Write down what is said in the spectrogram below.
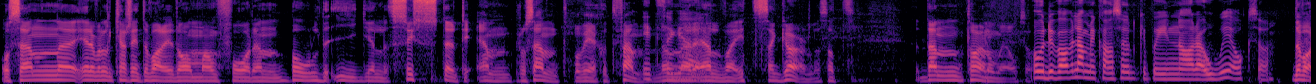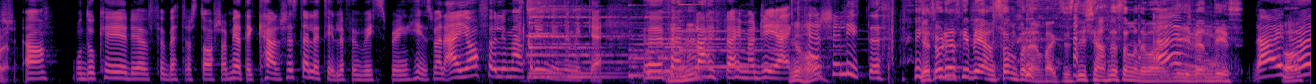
Och sen eh, är det väl kanske inte varje dag man får en Bold Eagle-syster till 1 på V75. It's a nummer girl. 11 It's a Girl. Så att, den tar jag nog med också. Och det var väl amerikansk sulke på Inara OE också? Det var det. Ja, och då kan ju det förbättra startsamheten. Kanske ställer till det för Whispering Hills. Men nej, jag följer med på din linje mycket. Eh, Fem Fly Fly Dream. Jaha. Kanske lite... Jag trodde jag skulle bli ensam på den faktiskt. Det kändes som att det var en given diss. Nej, du har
